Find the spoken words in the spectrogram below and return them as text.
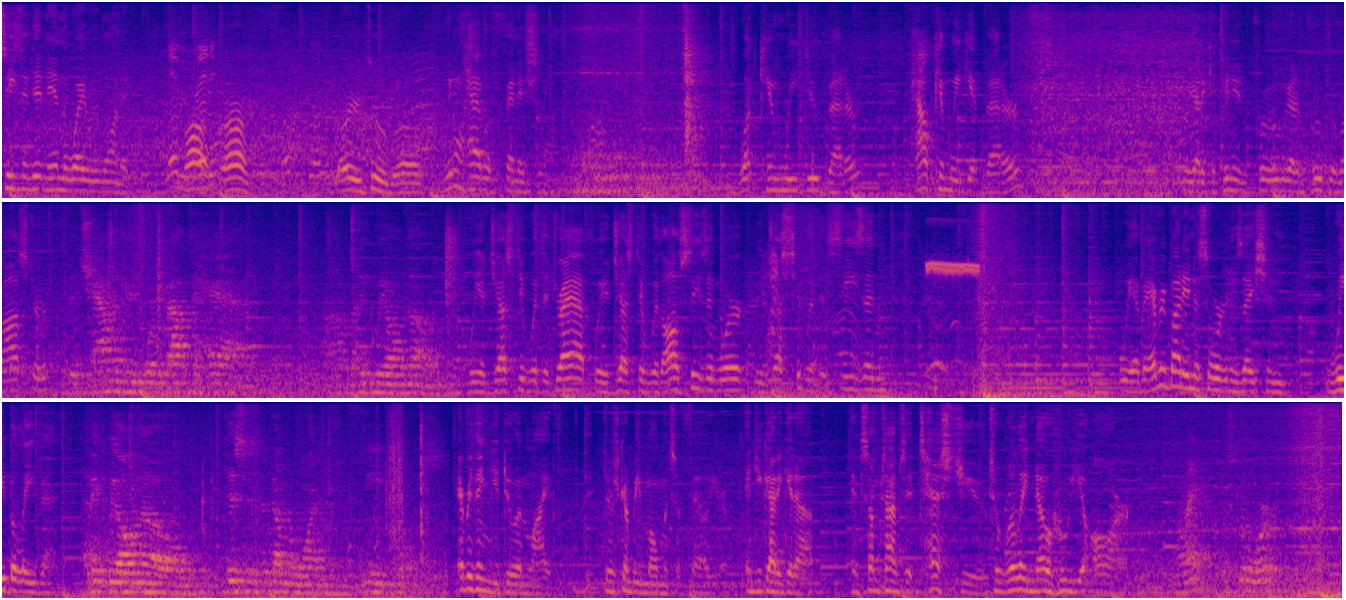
season didn't end the way we wanted it. Love you, brother. rock. Love you too, bro. We don't have a finish line. What can we do better? How can we get better? We got to continue to improve. We got to improve the roster. The challenges we're about to have, um, I think we all know. We adjusted with the draft. We adjusted with off-season work. We adjusted with the season. We have everybody in this organization we believe in. I think we all know this is the number one need for us. Everything you do in life, th- there's going to be moments of failure, and you got to get up. And sometimes it tests you to really know who you are. All right, let's go to work.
